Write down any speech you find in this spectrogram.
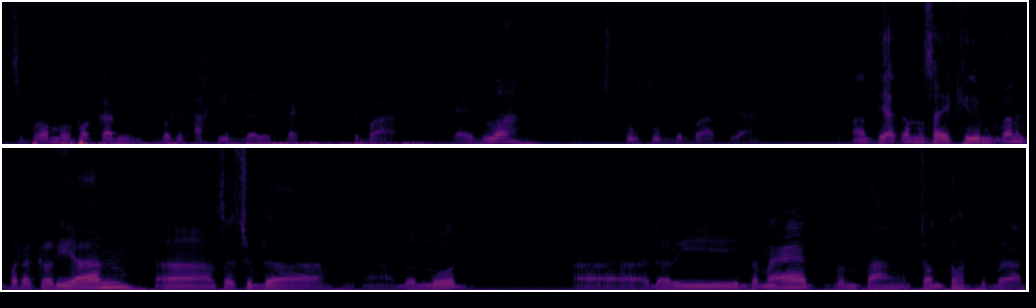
Kesimpulan merupakan bagian akhir dari teks debat. Ya itulah struktur debat ya. Nanti akan saya kirimkan kepada kalian. Uh, saya sudah uh, download uh, dari internet tentang contoh debat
